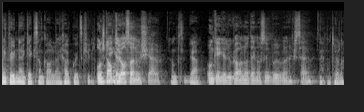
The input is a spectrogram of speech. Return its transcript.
wir gewinnen gegen St. Gallen. Ich habe ein gutes Gefühl. Und Stand gegen. Lausanne auch. Und, ja, Und gegen Lugano dann noch über übernächstes Jahr. ja, natürlich.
